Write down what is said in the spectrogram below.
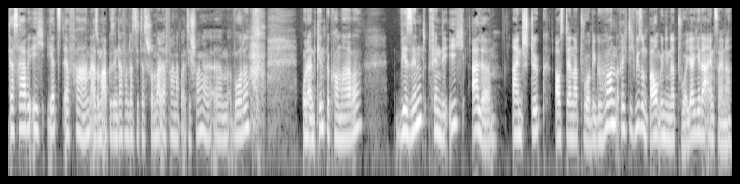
Das habe ich jetzt erfahren, also mal abgesehen davon, dass ich das schon mal erfahren habe, als ich schwanger ähm, wurde oder ein Kind bekommen habe. Wir sind, finde ich, alle ein Stück aus der Natur. Wir gehören richtig wie so ein Baum in die Natur, ja, jeder Einzelne.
